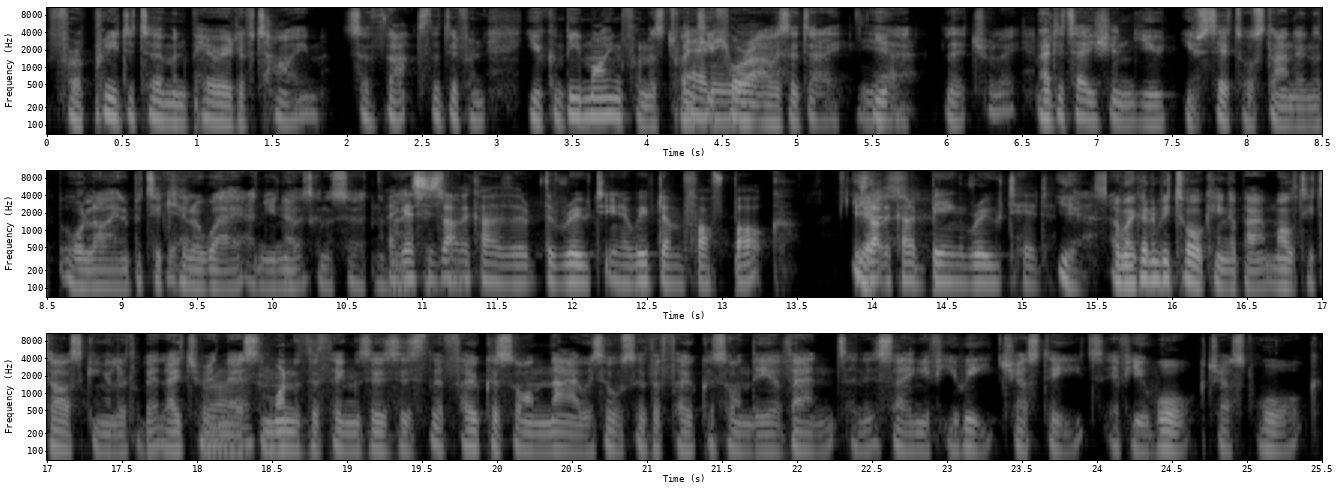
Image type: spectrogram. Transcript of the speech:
for a predetermined period of time. So that's the different. You can be mindfulness 24 Anywhere. hours a day. Yeah. literally. Meditation, you you sit or stand in a, or lie in a particular way, and you know it's going to certain. I guess is that the kind of the, the root? You know, we've done FOFBOC. Is that the kind of being rooted? Yes, and we're going to be talking about multitasking a little bit later in this. And one of the things is is the focus on now is also the focus on the event, and it's saying if you eat, just eat. If you walk, just walk.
